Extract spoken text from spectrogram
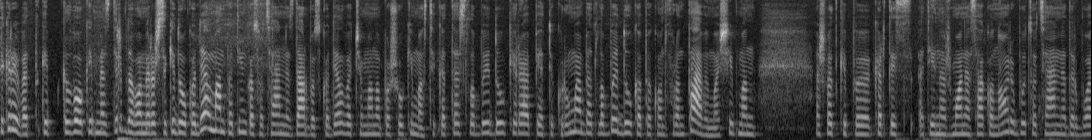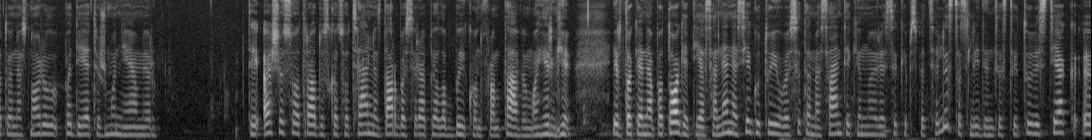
tikrai, va, kaip galvoju, kaip mes dirbdavom ir aš sakydavau, kodėl man patinka socialinis darbas, kodėl va čia mano pašaukimas, tai kad tas labai daug yra apie tikrumą, bet labai daug apie konfrontavimą. Šiaip man aš vat kaip kartais ateina žmonės, sako, noriu būti socialinė darbuotoja, nes noriu padėti žmonėm ir Tai aš esu atradus, kad socialinis darbas yra apie labai konfrontavimą irgi ir tokią nepatogią tiesą, ne, nes jeigu tu jau esi tame santykiu nu, ir esi kaip specialistas lydintis, tai tu vis tiek e,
